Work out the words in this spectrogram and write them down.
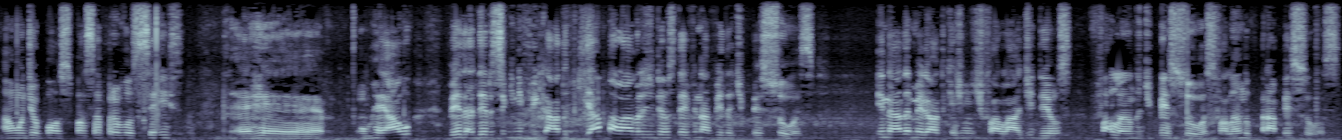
aonde eu posso passar para vocês é, um real, verdadeiro significado que a palavra de Deus teve na vida de pessoas. E nada melhor do que a gente falar de Deus falando de pessoas, falando para pessoas.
